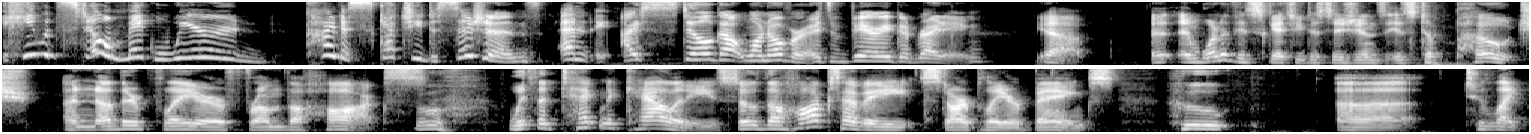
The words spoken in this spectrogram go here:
he would still make weird kind of sketchy decisions and I still got one over. It's very good writing. Yeah. And one of his sketchy decisions is to poach another player from the Hawks with a technicality. So the Hawks have a star player, Banks, who, uh, to like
